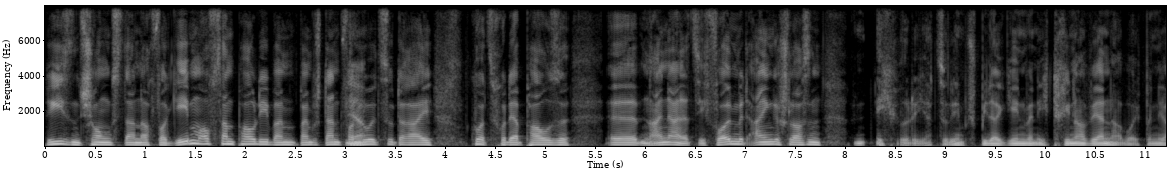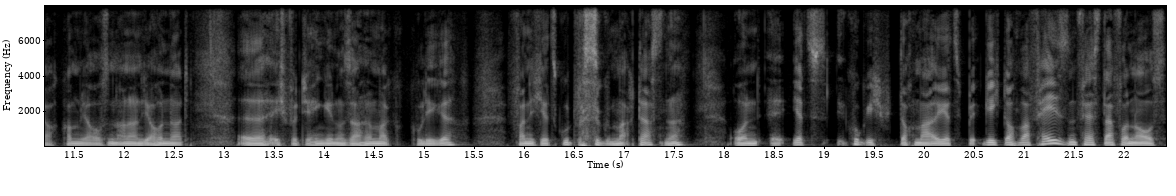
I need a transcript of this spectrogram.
Riesenchance dann noch vergeben auf St. Pauli beim, beim Stand von Ja. 0 zu 3, kurz vor der Pause. Äh, nein, nein, er hat sich voll mit eingeschlossen. Ich würde ja zu dem Spieler gehen, wenn ich Trainer wäre, aber ich bin ja, komme ja aus einem anderen Jahrhundert. Äh, ich würde ja hingehen und sagen, hör mal, Kollege, fand ich jetzt gut, was du gemacht hast, ne? Und äh, jetzt gucke ich doch mal, jetzt gehe ich doch mal felsenfest davon aus,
